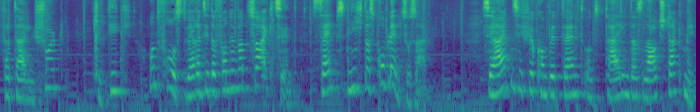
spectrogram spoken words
verteilen Schuld, Kritik und Frust, während sie davon überzeugt sind, selbst nicht das Problem zu sein. Sie halten sich für kompetent und teilen das lautstark mit.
